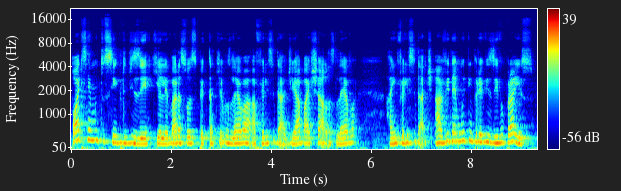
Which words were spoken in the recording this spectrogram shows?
Pode ser muito simples dizer que elevar as suas expectativas leva à felicidade e abaixá-las leva à infelicidade. A vida é muito imprevisível para isso.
